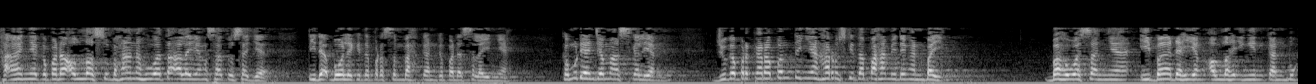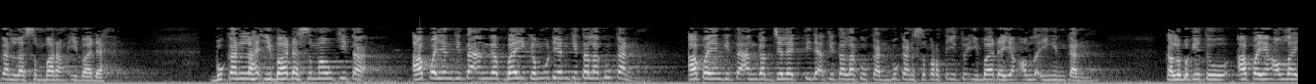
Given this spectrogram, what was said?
hanya kepada Allah Subhanahu wa taala yang satu saja. Tidak boleh kita persembahkan kepada selainnya. Kemudian jemaah sekalian, juga perkara penting yang harus kita pahami dengan baik. Bahwasannya ibadah yang Allah inginkan bukanlah sembarang ibadah. Bukanlah ibadah semau kita. Apa yang kita anggap baik kemudian kita lakukan. Apa yang kita anggap jelek tidak kita lakukan. Bukan seperti itu ibadah yang Allah inginkan. Kalau begitu, apa yang Allah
